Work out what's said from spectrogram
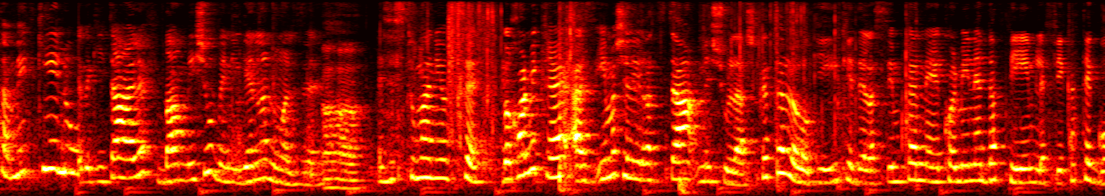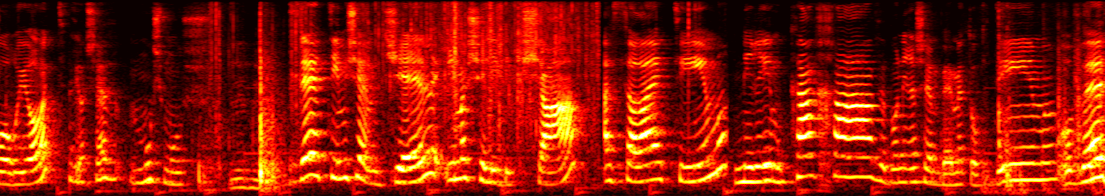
תמיד כאילו, בכיתה א' בא מישהו וניגן לנו על זה. אהה. איזה סתומה אני יוצאת. בכל מקרה, אז אימא שלי רצתה משולש קטלוגי כדי לשים כאן אה, כל מיני דפים לפי קטגוריות. זה יושב מוש-מוש. זה עטים שהם ג'ל, אימא שלי ביקשה. עשרה עטים, נראים ככה, ובואו נראה שהם באמת עובדים. עובד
